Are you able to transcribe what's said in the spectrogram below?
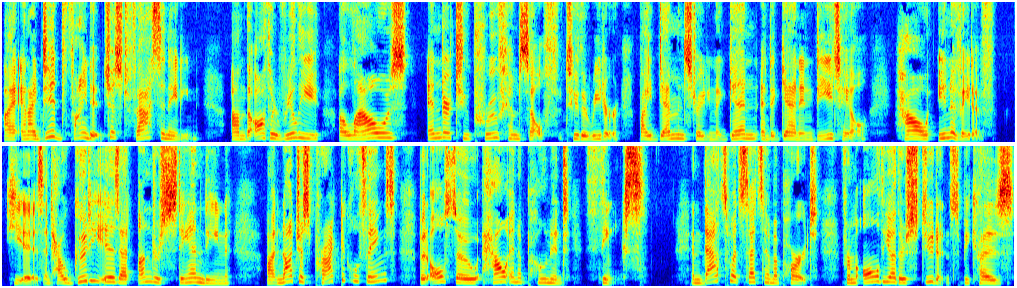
Uh, and I did find it just fascinating. Um, the author really allows Ender to prove himself to the reader by demonstrating again and again in detail how innovative he is and how good he is at understanding uh, not just practical things, but also how an opponent thinks. And that's what sets him apart from all the other students because,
